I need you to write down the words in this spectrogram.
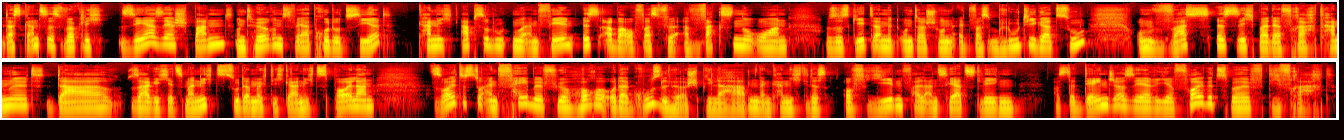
Das Ganze ist wirklich sehr, sehr spannend und hörenswert produziert. Kann ich absolut nur empfehlen, ist aber auch was für erwachsene Ohren. Also es geht da mitunter schon etwas blutiger zu. Um was es sich bei der Fracht handelt, da sage ich jetzt mal nichts zu, da möchte ich gar nichts spoilern. Solltest du ein Fable für Horror- oder Gruselhörspiele haben, dann kann ich dir das auf jeden Fall ans Herz legen. Aus der Danger-Serie Folge 12, Die Fracht.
